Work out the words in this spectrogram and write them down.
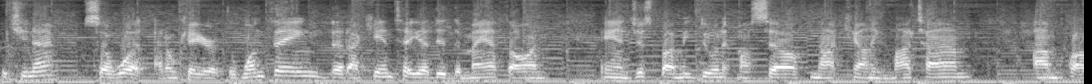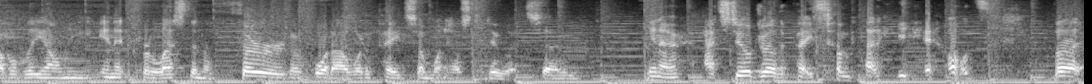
But you know, so what? I don't care. The one thing that I can tell you I did the math on, and just by me doing it myself, not counting my time, I'm probably only in it for less than a third of what I would have paid someone else to do it. So, you know, I'd still rather pay somebody else, but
